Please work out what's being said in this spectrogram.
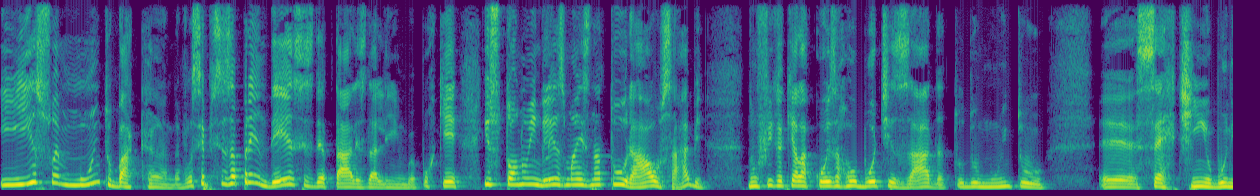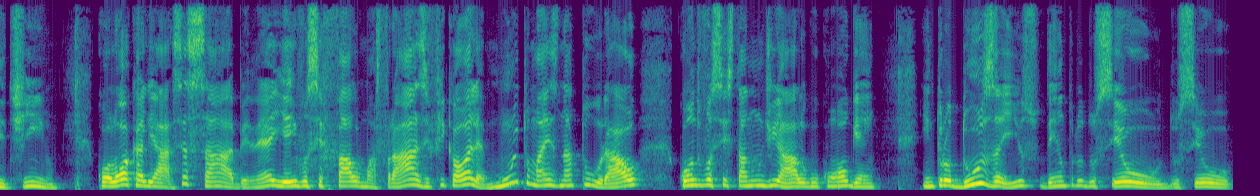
E isso é muito bacana. Você precisa aprender esses detalhes da língua, porque isso torna o inglês mais natural, sabe? Não fica aquela coisa robotizada, tudo muito é, certinho, bonitinho. Coloca ali, ah, você sabe, né? E aí você fala uma frase, fica, olha, muito mais natural quando você está num diálogo com alguém. Introduza isso dentro do seu, do seu,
